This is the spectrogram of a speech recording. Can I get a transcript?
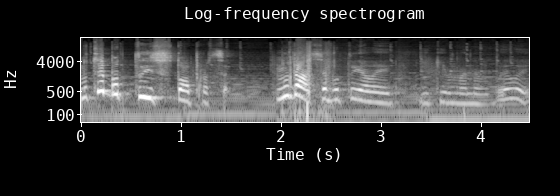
Ну це боти 100%. Ну так, да, це боти, але які в мене вбили.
